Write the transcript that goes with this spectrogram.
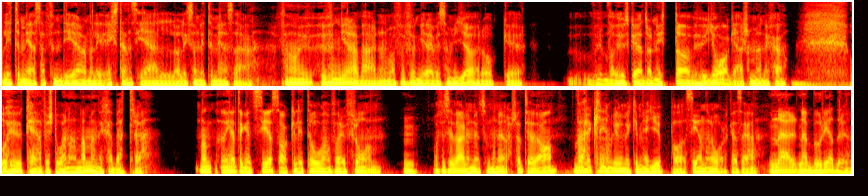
lite mer så här funderande och lite existentiell och liksom lite mer så här, fan hur, hur fungerar världen? Varför fungerar vi som vi gör? Och eh, hur, hur ska jag dra nytta av hur jag är som människa? Och hur kan jag förstå en annan människa bättre? Man helt enkelt ser saker lite ovanför ifrån. Mm. Varför ser världen ut som den gör? Så att jag, ja, verkligen blivit mycket mer djup på senare år kan jag säga. När, när började det?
